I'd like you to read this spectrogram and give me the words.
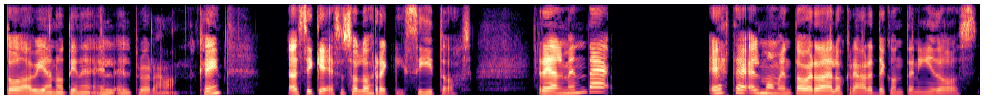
todavía no tiene el, programa, ¿ok? Así que esos son los requisitos. Realmente, este es el momento, ¿verdad?, de los creadores de contenidos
